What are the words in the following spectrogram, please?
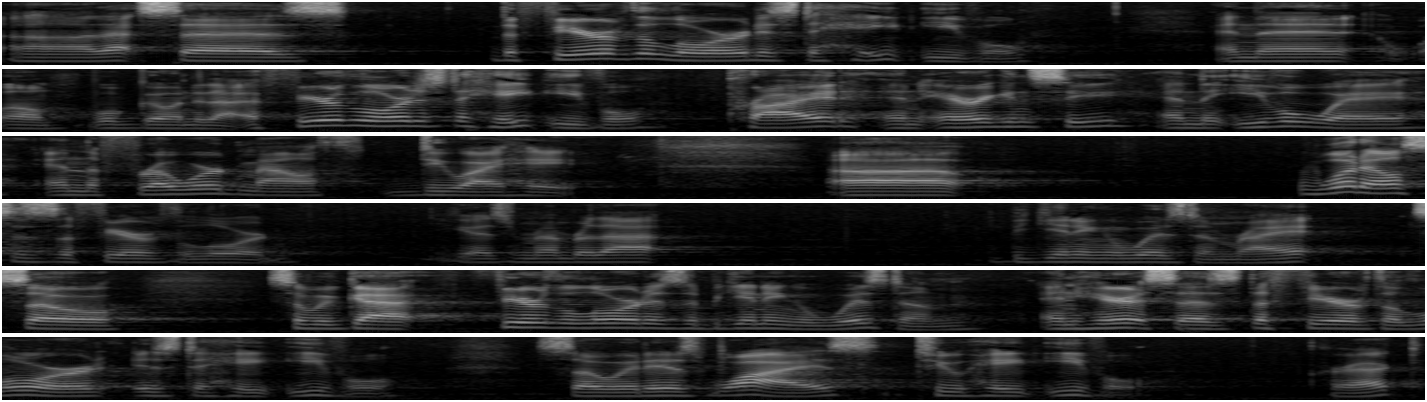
uh, that says, The fear of the Lord is to hate evil. And then, well, we'll go into that. A fear of the Lord is to hate evil. Pride and arrogancy and the evil way and the froward mouth do I hate. Uh, what else is the fear of the Lord? You guys remember that? Beginning of wisdom, right? So, so we've got fear of the Lord is the beginning of wisdom, and here it says the fear of the Lord is to hate evil. So it is wise to hate evil, correct?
